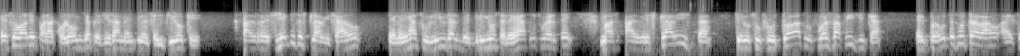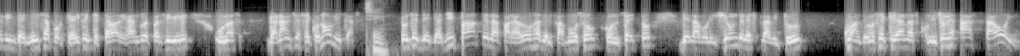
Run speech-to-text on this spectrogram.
Eso vale para Colombia precisamente en el sentido que al recién desesclavizado se le deja su libre albedrío, se le deja su suerte, más al esclavista, quien usufructuaba su fuerza física, el producto de su trabajo, a él se le indemniza porque dicen que estaba dejando de percibir unas ganancias económicas. Entonces, desde allí parte la paradoja del famoso concepto de la abolición de la esclavitud, cuando no se crean las condiciones hasta hoy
